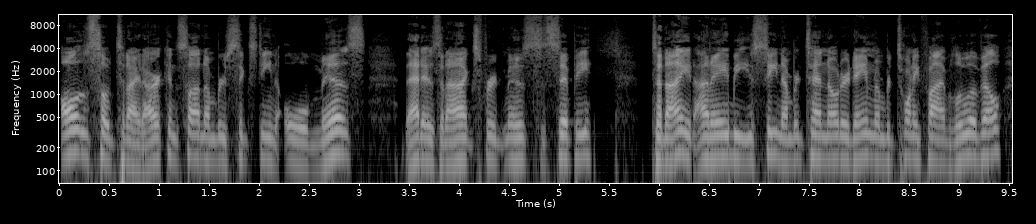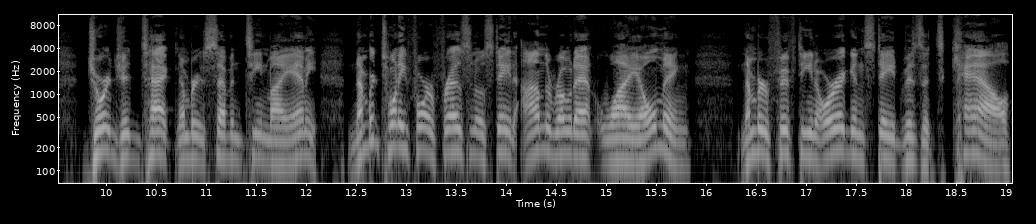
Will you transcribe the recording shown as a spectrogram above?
Also tonight, Arkansas number 16, Ole Miss. That is in Oxford, Mississippi. Tonight on ABC, number 10, Notre Dame, number 25, Louisville, Georgia Tech, number 17, Miami, number 24, Fresno State on the road at Wyoming. Number 15, Oregon State visits Cal,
